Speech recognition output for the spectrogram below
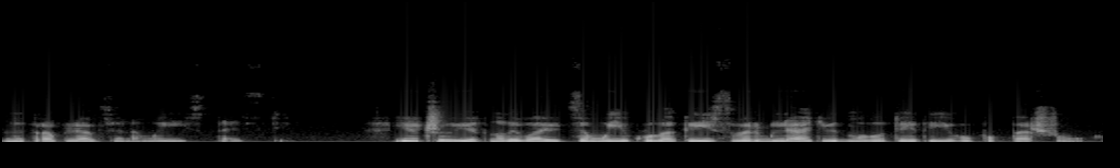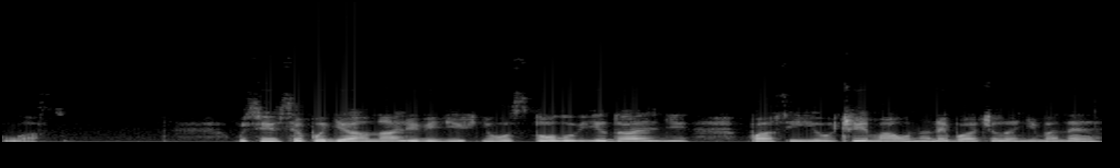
не траплявся на моїй стесті. Я чую, як наливаються мої кулаки і сверблять відмолотити його по першому класу. Усівся по діагоналі від їхнього столу в їдальні, пас її очима, а вона не бачила ні мене,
